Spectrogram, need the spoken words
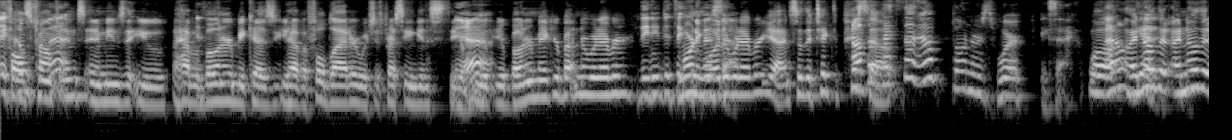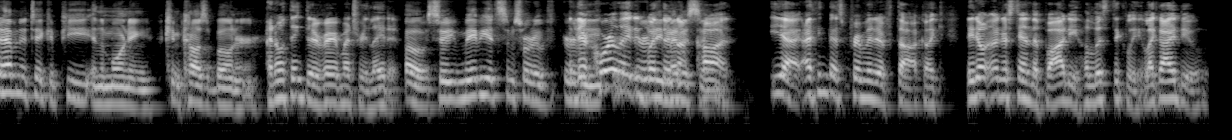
false comes from that. confidence, and it means that you have a boner because you have a full bladder, which is pressing against the, Yeah. your, your boner maker button or whatever. They need to take Morning the piss wood or whatever. Yeah, and so they take the piss Although out. that's not how boners work exactly. Well, I I, know it. that I know that having to take a pee in the morning can cause a boner. I don't think they're very much related. Oh, so maybe it's some sort of early, they're correlated, early but they're medicine. not caused. Yeah, I think that's primitive thought. Like they don't understand the body holistically, like I do.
